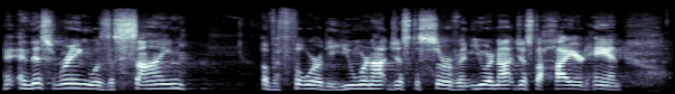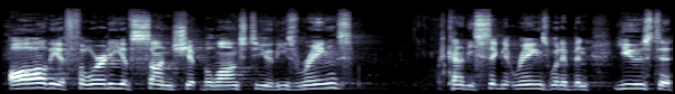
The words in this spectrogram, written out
And this ring was a sign of authority. You were not just a servant, you are not just a hired hand. All the authority of sonship belongs to you. These rings, kind of these signet rings would have been used to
